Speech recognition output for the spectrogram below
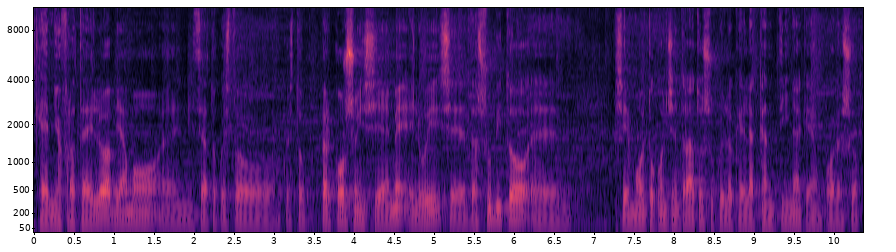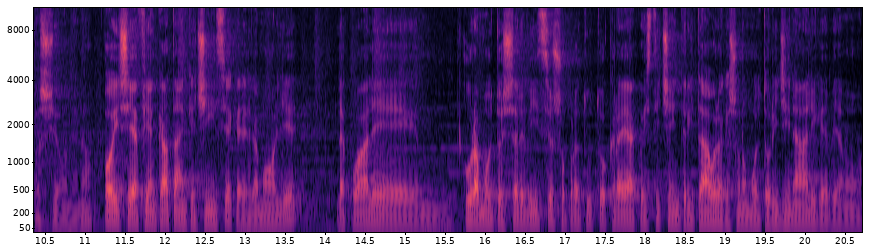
che è mio fratello, abbiamo eh, iniziato questo, questo, percorso insieme e lui si è, da subito eh, si è molto concentrato su quello che è la cantina, che è un po' la sua passione. No? Poi si è affiancata anche Cinzia, che è la moglie, la quale cura molto il servizio, soprattutto crea questi centri tavola che sono molto originali, che abbiamo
